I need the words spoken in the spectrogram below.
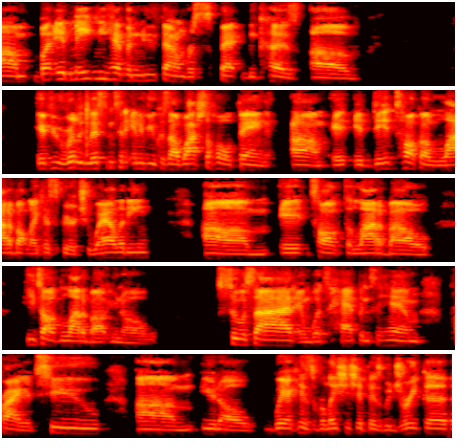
Um, but it made me have a newfound respect because of if you really listen to the interview, because I watched the whole thing. Um, it it did talk a lot about like his spirituality. Um, it talked a lot about he talked a lot about you know suicide and what's happened to him prior to um, you know, where his relationship is with Dreka.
